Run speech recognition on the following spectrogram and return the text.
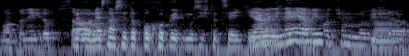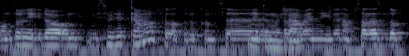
on to někdo psal. Nebo nesnaž se to pochopit, musíš to cítit. Já, ne? já vím, o čem mluvíš. No. On to někdo, on, myslím, že Kamil Fila to dokonce Je to právě někde napsal, já jsem to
